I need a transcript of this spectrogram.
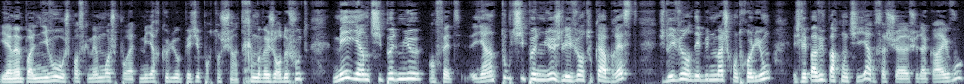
Il a même pas le niveau. Je pense que même moi, je pourrais être meilleur que lui au PG. Pourtant, je suis un très mauvais joueur de foot. Mais il y a un petit peu de mieux, en fait. Il y a un tout petit peu de mieux. Je l'ai vu en tout cas à Brest. Je l'ai vu en début de match contre Lyon. Et je l'ai pas vu par contre hier. Donc ça, je suis, je suis d'accord avec vous.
